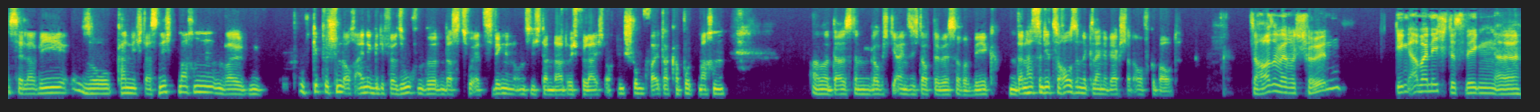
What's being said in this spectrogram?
c'est la vie, so kann ich das nicht machen, weil es gibt bestimmt auch einige, die versuchen würden, das zu erzwingen und sich dann dadurch vielleicht auch den Stumpf weiter kaputt machen. Aber da ist dann, glaube ich, die Einsicht auch der bessere Weg. Und dann hast du dir zu Hause eine kleine Werkstatt aufgebaut. Zu Hause wäre schön, ging aber nicht. Deswegen äh,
